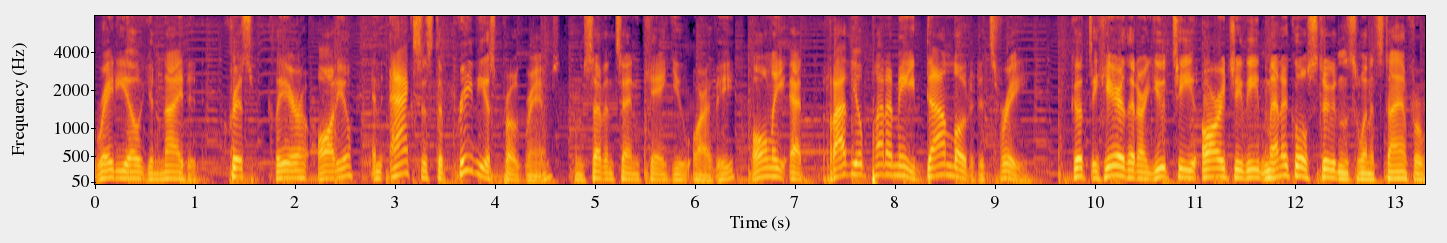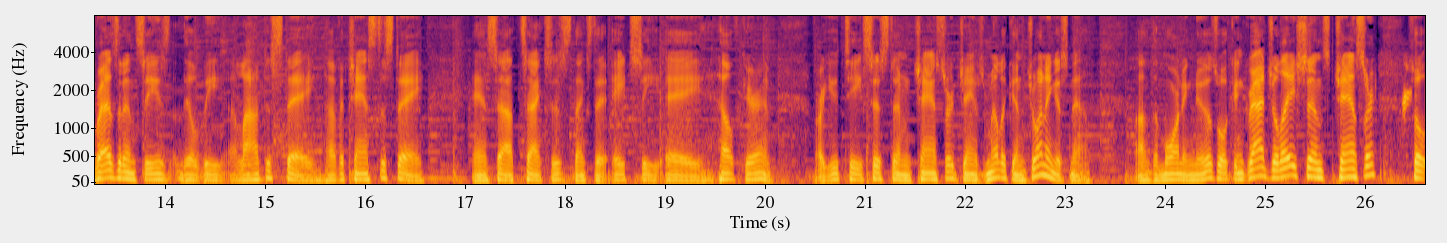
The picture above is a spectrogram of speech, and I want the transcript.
Radio United. Crisp, clear audio and access to previous programs from 710 KURV only at Radio Para Mi. Download it, it's free. Good to hear that our UT RGV medical students, when it's time for residencies, they'll be allowed to stay, have a chance to stay in South Texas, thanks to HCA Healthcare and our UT System Chancellor, James Milliken, joining us now on the morning news. Well, congratulations, Chancellor. So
